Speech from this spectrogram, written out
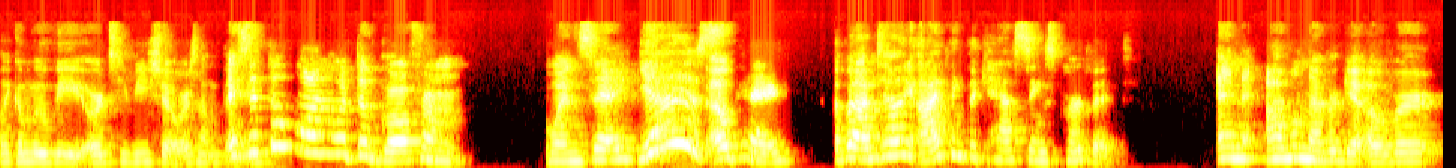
like a movie or TV show or something. Is it the one with the girl from Wednesday? Yes. Okay. But I'm telling you, I think the casting's perfect. And I will never get over.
